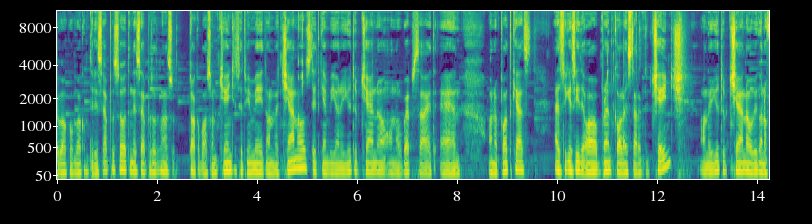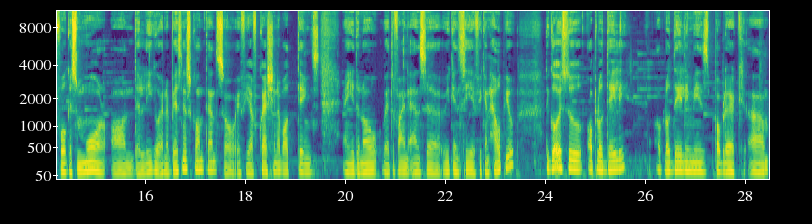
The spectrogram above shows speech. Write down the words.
welcome, welcome to this episode. In this episode, we're going to talk about some changes that we made on the channels that can be on a YouTube channel, on a website, and on a podcast. As you can see, our brand color is starting to change. On the YouTube channel, we're going to focus more on the legal and the business content. So if you have question about things and you don't know where to find the answer, we can see if we can help you. The goal is to upload daily upload daily means public um,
